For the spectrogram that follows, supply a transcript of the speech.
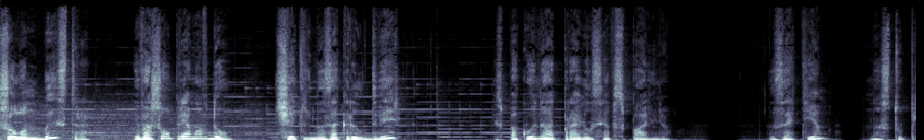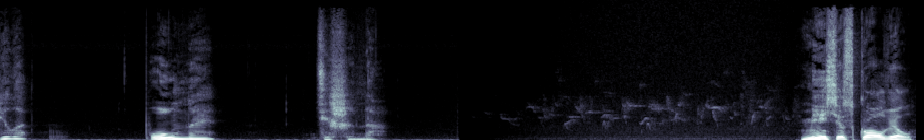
Шел он быстро и вошел прямо в дом, тщательно закрыл дверь и спокойно отправился в спальню. Затем наступила полная тишина. «Миссис Колвилл!»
